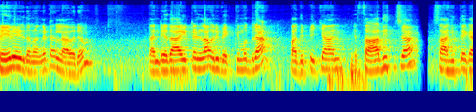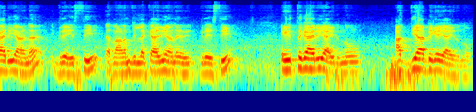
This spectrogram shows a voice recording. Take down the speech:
പേര് എഴുതണം കേട്ടോ എല്ലാവരും. തന്റേതായിട്ടുള്ള ഒരു വ്യക്തിമുദ്ര പതിപ്പിക്കാൻ സാധിച്ച സാഹിത്യകാരിയാണ് ഗ്രേസി എറണാകുളം ജില്ലക്കാരിയാണ് ഗ്രേസി. എഴുത്തുകാരിയായിരുന്നു അധ്യാപികയായിരുന്നു.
